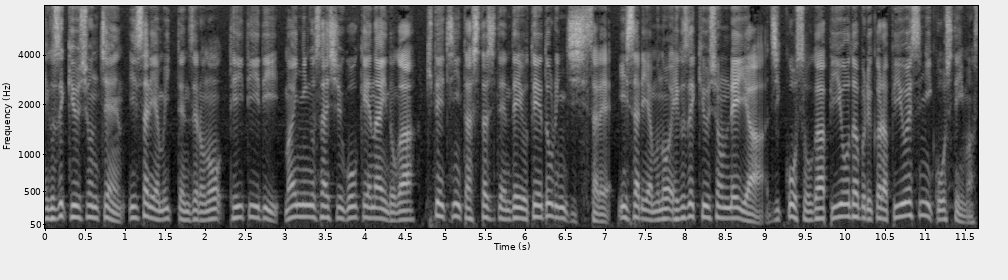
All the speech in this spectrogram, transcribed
execution chain イーサリアム1.0の TTD マイニング最終合計難易度が規定値に達した時点で予定通りに実施され、イーサリアムの execution layer 実行層が POW から POS に移行しています。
